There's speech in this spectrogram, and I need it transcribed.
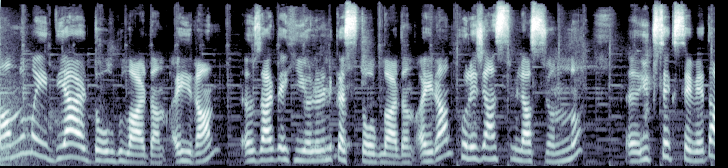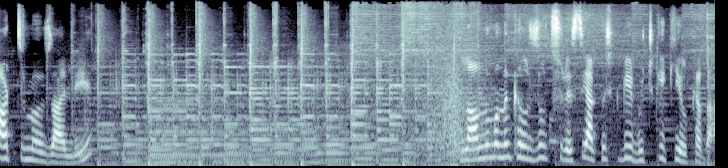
Lanlumayı diğer dolgulardan ayıran, özellikle hyaluronik asit dolgulardan ayıran kolajen stimülasyonunu e, yüksek seviyede arttırma özelliği. Lanlumanın kalıcılık süresi yaklaşık 1,5-2 yıl kadar.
